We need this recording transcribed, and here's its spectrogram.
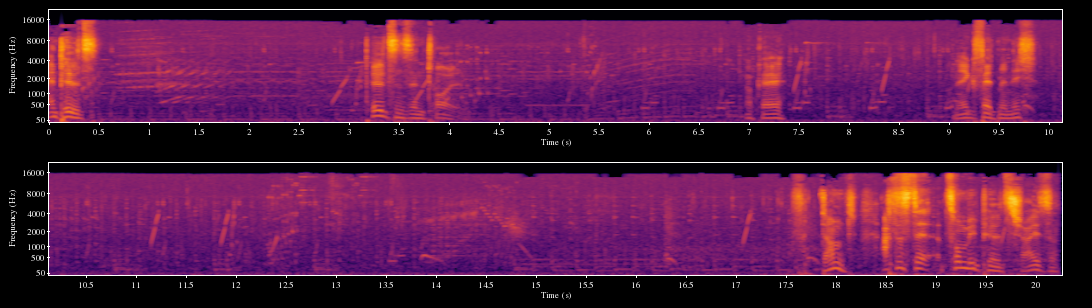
Ein Pilz. Pilzen sind toll. Okay. Ne, gefällt mir nicht. Verdammt. Ach, das ist der Zombie-Pilz. Scheiße.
